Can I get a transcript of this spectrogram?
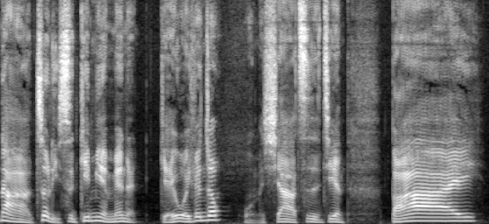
那这里是 Give me a minute。给我一分钟，我们下次见，拜。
